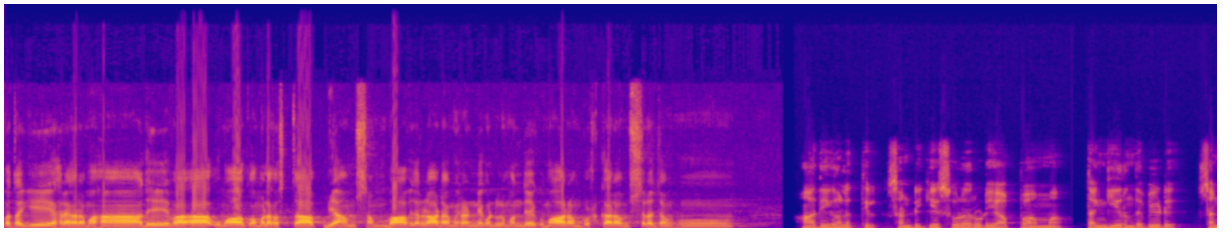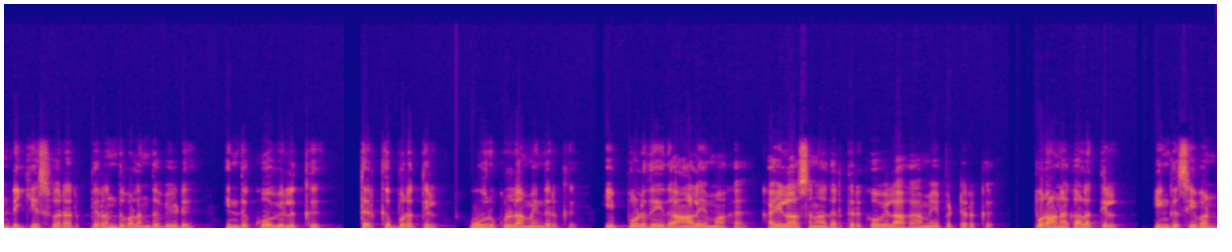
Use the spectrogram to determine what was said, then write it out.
பதயே ஹர மகாதேவா உமா கோமலஹஸ்தாபியாம் சம்பாவிதலாடம் ஹிரண்யகுண்டலம் வந்தே குமாரம் புஷ்கரம் ஸ்ரஜம் ஆதி காலத்தில் சண்டிகேஸ்வரருடைய அப்பா அம்மா தங்கியிருந்த வீடு சண்டிகேஸ்வரர் பிறந்து வளர்ந்த வீடு இந்த கோவிலுக்கு தெற்கு புறத்தில் ஊருக்குள்ளே அமைந்திருக்கு. இப்பொழுது இது ஆலயமாக கைலாசநாதர் திருக்கோவிலாக அமையப்பட்டிருக்கு. புராண காலத்தில் இங்கு சிவன்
